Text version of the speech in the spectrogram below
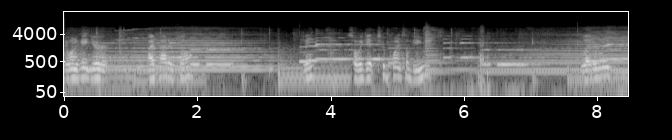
you want to get your iPad and film me, so we get two points of view. Literally.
